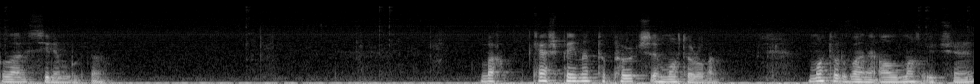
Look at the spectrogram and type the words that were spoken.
Bunları silin burada. Bax, cash payment to purchase a motor van. Motor vanı almaq üçün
